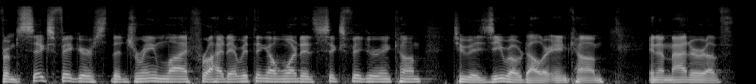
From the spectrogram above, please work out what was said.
From six figures, the dream life, right? Everything I wanted, six figure income to a zero dollar income in a matter of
